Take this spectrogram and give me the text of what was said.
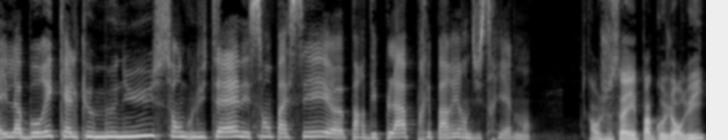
élaborer quelques menus sans gluten et sans passer euh, par des plats préparés industriellement? Alors, je ne savais pas qu'aujourd'hui,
